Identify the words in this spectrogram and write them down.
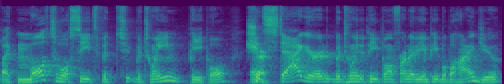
like multiple seats bet- between people Sure. and staggered between the people in front of you and people behind you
